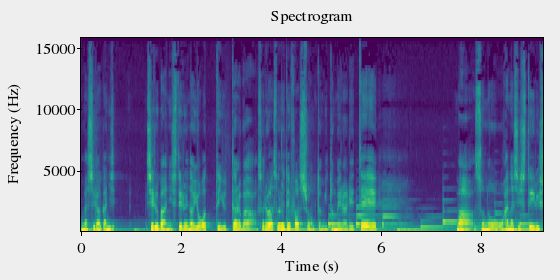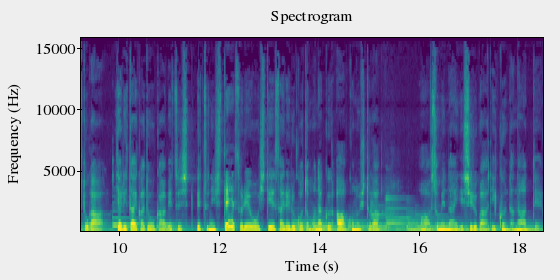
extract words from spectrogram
今白髪にシルバーにしてるのよって言ったらばそれはそれでファッションと認められてまあそのお話ししている人がやりたいかどうかは別別にしてそれを否定されることもなくああこの人はあ染めないでシルバーでいくんだなって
